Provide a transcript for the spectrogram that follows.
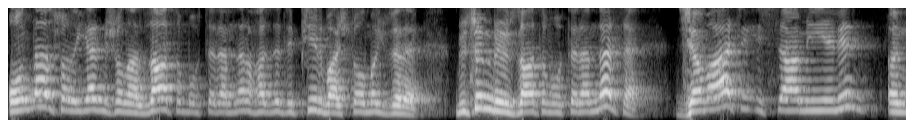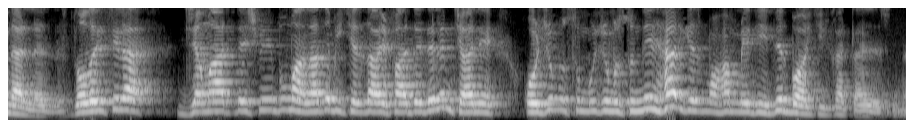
Ondan sonra gelmiş olan zat-ı muhteremler Hazreti Pir başta olmak üzere bütün büyük zat-ı muhteremlerse cemaat-i İslamiye'nin önderleridir. Dolayısıyla cemaatleşmeyi bu manada bir kez daha ifade edelim ki hani ocu musun bucu musun değil herkes Muhammedidir bu hakikat dairesinde.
